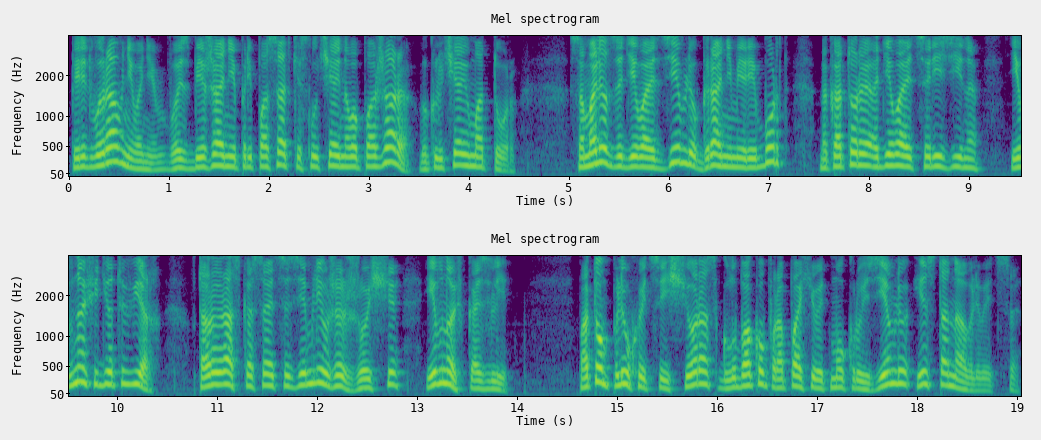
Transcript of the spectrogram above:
Перед выравниванием, во избежание при посадке случайного пожара, выключаю мотор. Самолет задевает землю гранями реборд, на которой одевается резина, и вновь идет вверх. Второй раз касается земли уже жестче и вновь козлит. Потом плюхается еще раз, глубоко пропахивает мокрую землю и останавливается.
